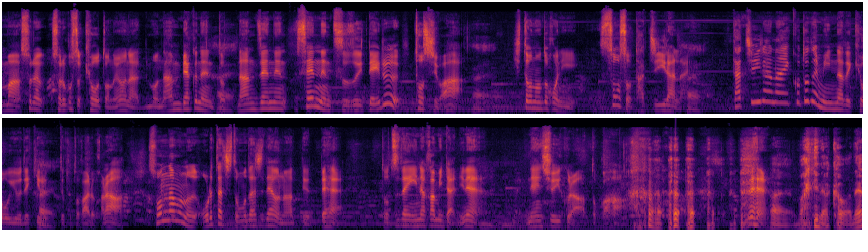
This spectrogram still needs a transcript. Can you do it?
まあそれそれこそ京都のようなもう何百年とはい。何千年千年続いている都市ははい。人のとこにそうそう立ち入らない立ち入らないことでみんなで共有できるってことがあるから、そんなもの俺たち友達だよなって言って突然田舎みたいにね年収いくらとか ね。はい。まあ田舎はね。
